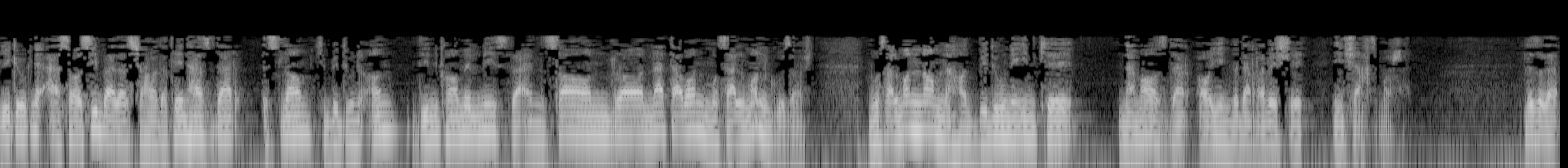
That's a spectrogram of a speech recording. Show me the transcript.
یک رکن اساسی بعد از شهادتین هست در اسلام که بدون آن دین کامل نیست و انسان را نتوان مسلمان گذاشت. مسلمان نام نهاد بدون اینکه نماز در آین و در روش این شخص باشد. لذا در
